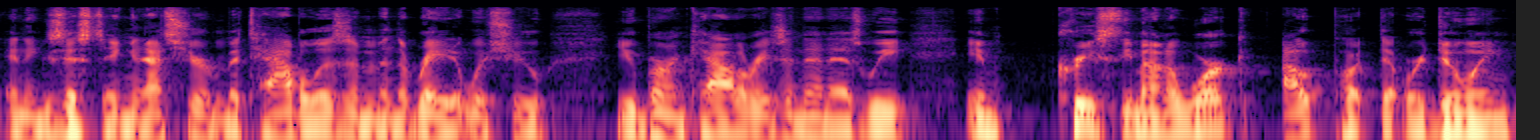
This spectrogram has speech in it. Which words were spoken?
and existing, and that's your metabolism and the rate at which you you burn calories. And then as we increase the amount of work output that we're doing,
